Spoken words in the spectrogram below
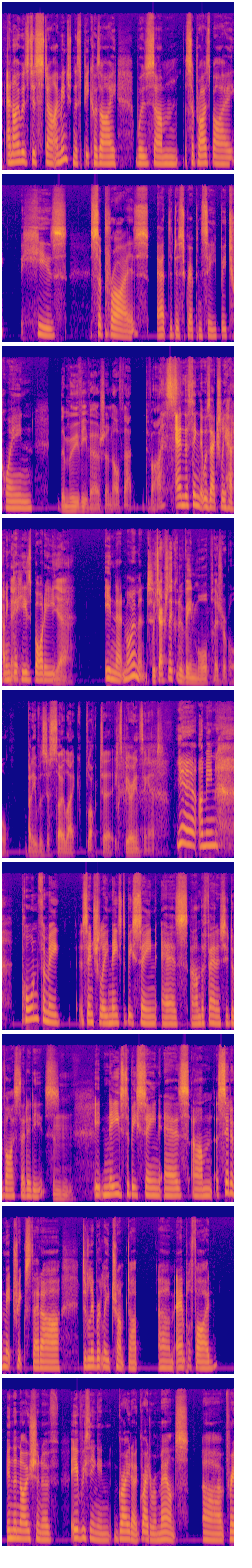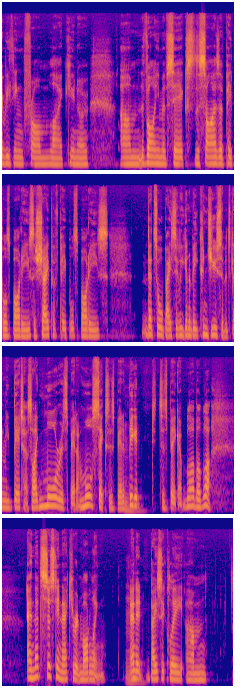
And I was just, uh, I mentioned this because I was um, surprised by his surprise at the discrepancy between The movie version of that device. and the thing that was actually happening, to his body yeah. in that moment. Which actually could have been more pleasurable, but he was just so like blocked to experiencing it. Yeah, I mean, porn for me essentially needs to be seen as um, the fantasy device that it is. It needs to be seen as um, a set of metrics that are deliberately trumped up, um, amplified in the notion of everything in greater, greater amounts uh, for everything from like, you know, um, the volume of sex, the size of people's bodies, the shape of people's bodies, that's all basically going to be conducive. It's going to be better. So like more is better, more sex is better, bigger tits is bigger, blah blah blah, and that's just inaccurate modelling, and it basically um,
